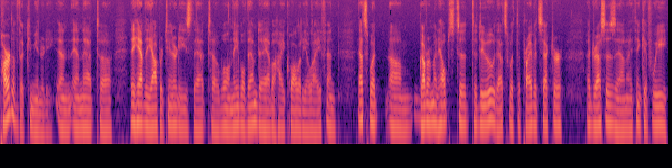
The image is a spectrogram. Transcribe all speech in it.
part of the community and, and that uh, they have the opportunities that uh, will enable them to have a high quality of life. And that's what um, government helps to, to do. That's what the private sector addresses. And I think if we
